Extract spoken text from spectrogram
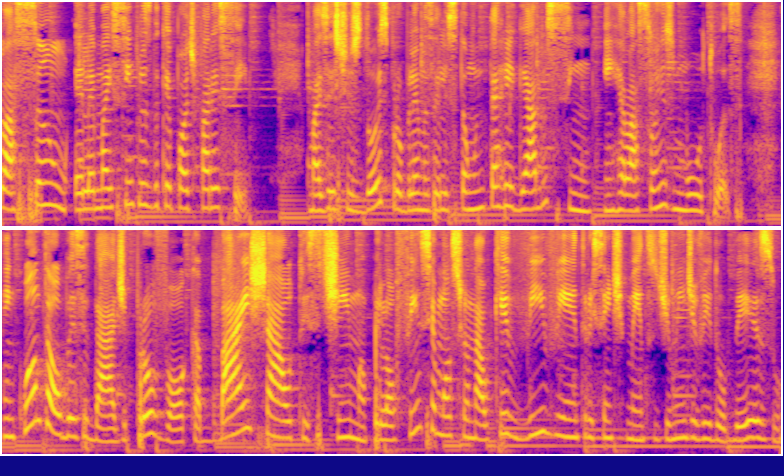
Relação ela é mais simples do que pode parecer. Mas estes dois problemas eles estão interligados sim, em relações mútuas. Enquanto a obesidade provoca baixa autoestima pela ofensa emocional que vive entre os sentimentos de um indivíduo obeso,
